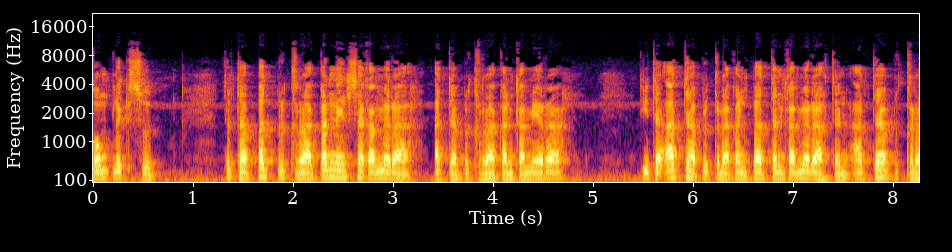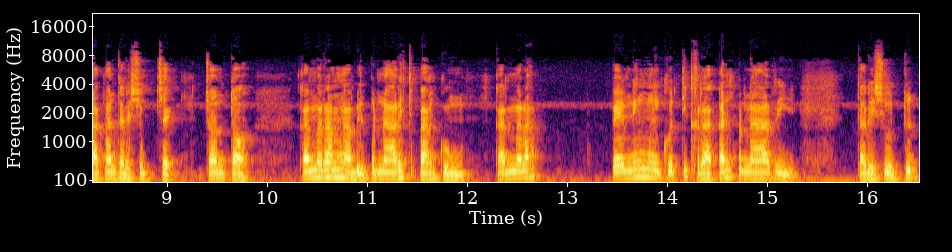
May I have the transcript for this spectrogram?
Kompleks shoot. Terdapat pergerakan lensa kamera, ada pergerakan kamera, tidak ada pergerakan badan kamera dan ada pergerakan dari subjek. Contoh, kamera mengambil penari di panggung, kamera Penning mengikuti gerakan penari dari sudut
